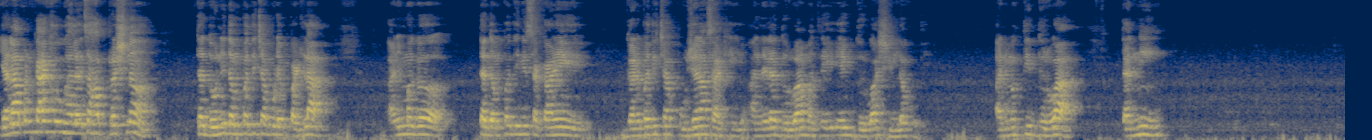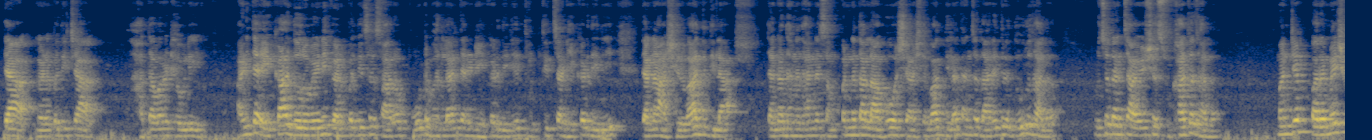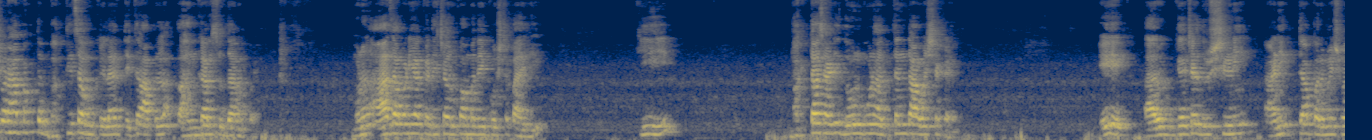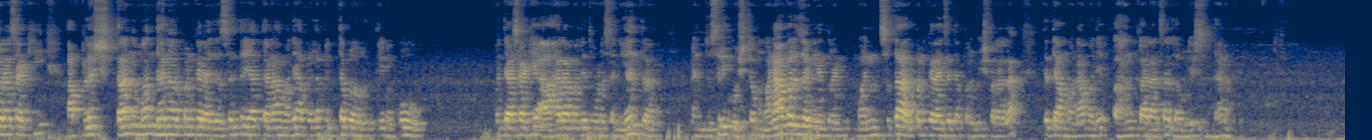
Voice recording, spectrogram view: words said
याला आपण काय खाऊ घालायचा हा प्रश्न त्या दोन्ही दंपतीच्या पुढे पडला. आणि मग त्या दंपतीने सकाळी गणपतीच्या पूजनासाठी आणलेल्या दुर्वामधली एक दुर्वा शिल्लक होती. आणि मग ती दुर्वा त्यांनी त्या गणपतीच्या हातावर ठेवली आणि त्या एका दुर्वेने गणपतीचं सारं पोट भरलं आणि त्याने ढेकड दिली तृप्तीचा ढेकड दिली त्यांना आशीर्वाद दिला. त्यांना धनधान्य संपन्नता लाभो असे आशीर्वाद दिला. त्यांचं दारिद्र्य दूर झालं. पुढचं त्यांचं आयुष्य सुखाचं झालं. म्हणजे परमेश्वर हा फक्त भक्तीचा भुकेला आहे त्याचा आपल्याला अहंकार सुद्धा नको आहे म्हणून आज आपण या कथेच्या रूपामध्ये एक गोष्ट पाहिली की भक्तासाठी दोन गुण अत्यंत आवश्यक आहे एक आरोग्याच्या दृष्टीने आणि त्या परमेश्वरासाठी आपलं तन मन धन अर्पण करायचं असेल तर या तणामध्ये आपल्याला पित्त प्रवृत्ती नको. पण त्यासाठी आहारामध्ये थोडंसं नियंत्रण आणि दुसरी गोष्ट मनावर जर नियंत्रण मन सुद्धा अर्पण करायचं त्या परमेश्वराला तर त्या मनामध्ये अहंकाराचा लवलेश सुद्धा नको.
